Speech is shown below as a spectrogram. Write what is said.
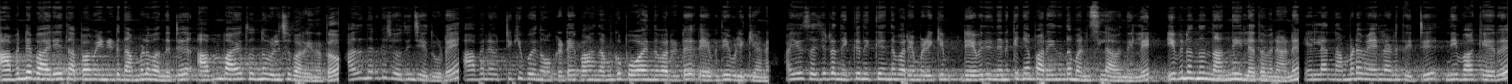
അവന്റെ ഭാര്യയെ തപ്പാൻ വേണ്ടിയിട്ട് നമ്മൾ വന്നിട്ട് അവൻ വായത്തൊന്ന് വിളിച്ചു പറയുന്നതോ. അത് നിനക്ക് ചോദ്യം ചെയ്തൂടെ? അവൻ ഒറ്റയ്ക്ക് പോയി നോക്കട്ടെ. വാ നമുക്ക് പോവാ എന്ന് പറഞ്ഞിട്ട് രേവതിയെ വിളിക്കുകയാണ്. അയ്യോ സച്ചിയുടെ നിക്ക് നിക്ക് എന്ന് പറയുമ്പോഴേക്കും രേവതി നിനക്ക് ഞാൻ പറയുന്നത് മനസ്സിലാവുന്നില്ലേ? ഇവനൊന്നും നന്ദിയില്ലാത്തവനാണ്. എല്ലാം നമ്മുടെ മേലാണ് തെറ്റ്. നീ വാ കയറ്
